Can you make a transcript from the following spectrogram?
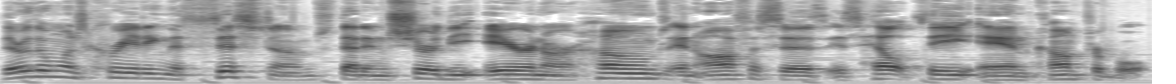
They're the ones creating the systems that ensure the air in our homes and offices is healthy and comfortable.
